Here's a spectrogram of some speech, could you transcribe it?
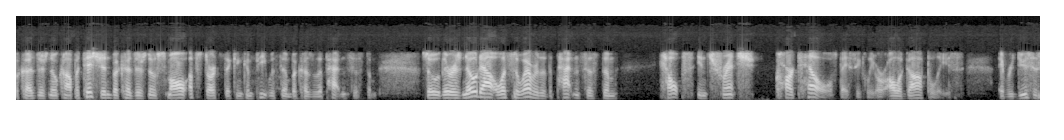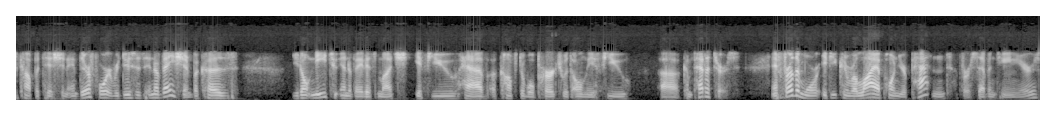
because there's no competition, because there's no small upstarts that can compete with them because of the patent system. So there is no doubt whatsoever that the patent system helps entrench cartels, basically, or oligopolies. It reduces competition and therefore it reduces innovation because – you don't need to innovate as much if you have a comfortable perch with only a few uh, competitors. And furthermore, if you can rely upon your patent for 17 years,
